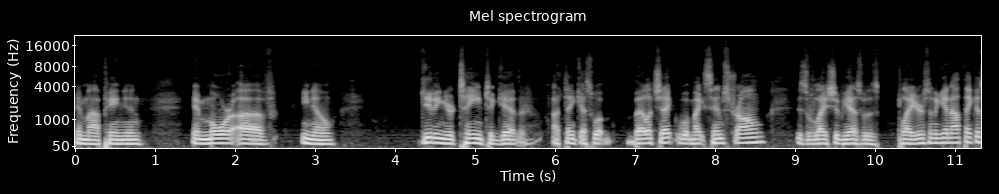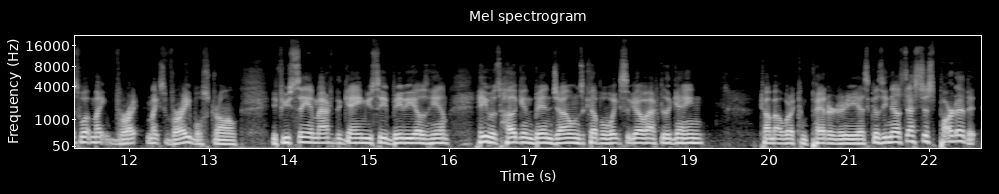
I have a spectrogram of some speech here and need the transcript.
in my opinion, and more of you know getting your team together. I think that's what Belichick, what makes him strong, is the relationship he has with his players. And again, I think that's what make, makes Vrabel strong. If you see him after the game, you see videos of him. He was hugging Ben Jones a couple of weeks ago after the game, talking about what a competitor he is, because he knows that's just part of it.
